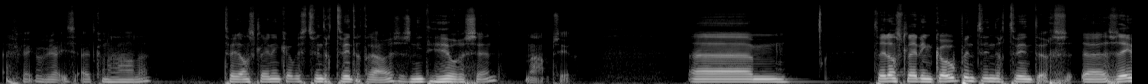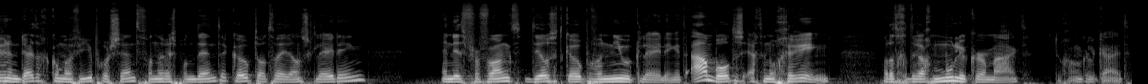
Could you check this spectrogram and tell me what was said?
even kijken of ik daar iets uit kan halen. Tweedehands kleding kopen is 2020 trouwens, dus niet heel recent. Nou, op zich. Ehm tweedehands kleding kopen in 2020. Eh 37,4% van de respondenten koopt al tweedehands kleding. En dit vervangt deels het kopen van nieuwe kleding. Het aanbod is echter nog gering, wat het gedrag moeilijker maakt. Toegankelijkheid.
